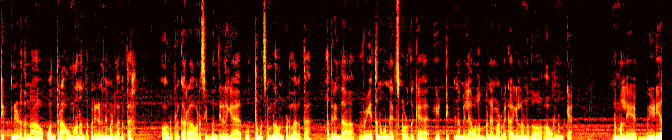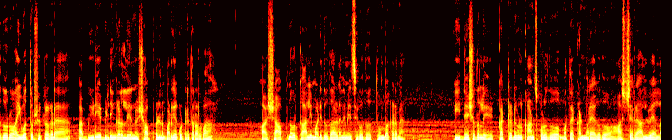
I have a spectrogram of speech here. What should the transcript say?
ಟಿಪ್ ನೀಡೋದನ್ನು ಒಂಥರ ಅವಮಾನ ಅಂತ ಪರಿಗಣನೆ ಮಾಡಲಾಗುತ್ತೆ. ಅವ್ರ ಪ್ರಕಾರ ಅವರ ಸಿಬ್ಬಂದಿಗಳಿಗೆ ಉತ್ತಮ ಸಂಬಳವನ್ನು ಕೊಡಲಾಗುತ್ತೆ. ಅದರಿಂದ ವೇತನವನ್ನು ಹೆಚ್ಚಿಕೊಳ್ಳೋದಕ್ಕೆ ಈ ಟಿಪ್ನ ಮೇಲೆ ಅವಲಂಬನೆ ಮಾಡಬೇಕಾಗಿಲ್ಲ ಅನ್ನೋದು ಅವ್ರ ನಂಬಿಕೆ. ನಮ್ಮಲ್ಲಿ ಬಿ ಡಿ ಎದವರು ಐವತ್ತು ವರ್ಷ ಕೆಳಗಡೆ ಆ ಬಿ ಡಿ ಎ ಬಿಲ್ಡಿಂಗ್ಗಳಲ್ಲಿ ಏನು ಶಾಪ್ಗಳನ್ನ ಬಾಡಿಗೆ ಕೊಟ್ಟಿರ್ತಾರಲ್ವಾ? ಆ ಶಾಪ್ನವ್ರು ಖಾಲಿ ಮಾಡಿದ ಉದಾಹರಣೆ ನಿಮಗೆ ಸಿಗೋದು ತುಂಬ ಕಡಿಮೆ. ಈ ದೇಶದಲ್ಲಿ ಕಟ್ಟಡಗಳು ಕಾಣಿಸ್ಕೊಳ್ಳೋದು ಮತ್ತು ಕಣ್ಮರೆಯಾಗೋದು ಆಶ್ಚರ್ಯ ಅಲ್ವೇ ಅಲ್ಲ.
